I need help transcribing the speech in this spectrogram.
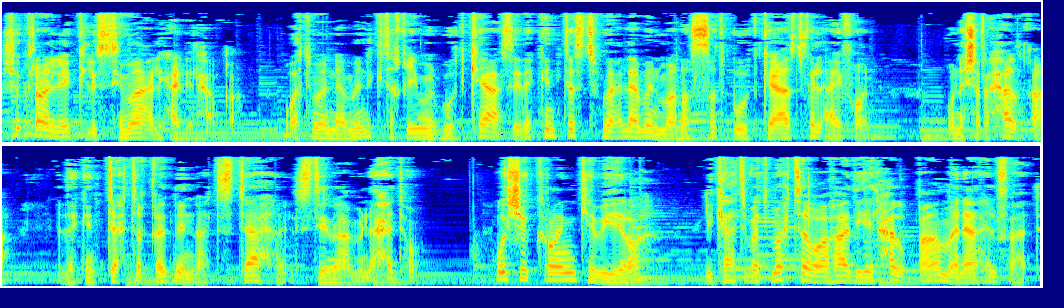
شكرا لك للاستماع لهذه الحلقة وأتمنى منك تقييم البودكاست إذا كنت تستمع له من منصة بودكاست في الآيفون. ونشر الحلقة إذا كنت تعتقد أنها تستاهل الاستماع من أحدهم. وشكرا كبيرة لكاتبة محتوى هذه الحلقة مناهل فهد.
